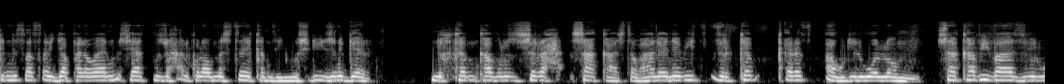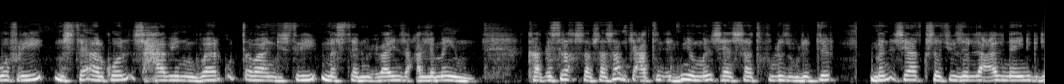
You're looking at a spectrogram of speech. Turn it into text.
ክነፃፀር ጃፓናውያን ምእስያት ብዙሕ ኣልኮላዊ መስተ ከም ዘይወስዱ እዩ ዝንገር ንከም ካብ ሩዝ ዝስራሕ ሳካ ዝተባሃለ ነቢት ዝርከብ ቀረፅ ኣጉዲልዎ ኣሎም ሳካ ቪቫ ዝብል ወፍሪ ምስተይ ኣልኮል ሰሓቢ ንምግባር ቁጠባ ኢንዱስትሪ መስተ ንምዕባይን ዝዓለመ እዩ ካብ 20 ክሳብ 39 ዕድሚኦም መንእስያት ዝሳተፍሉ ዝውድድር መንእስያት ክሰትዩ ዝለዓል ናይ ንግዲ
